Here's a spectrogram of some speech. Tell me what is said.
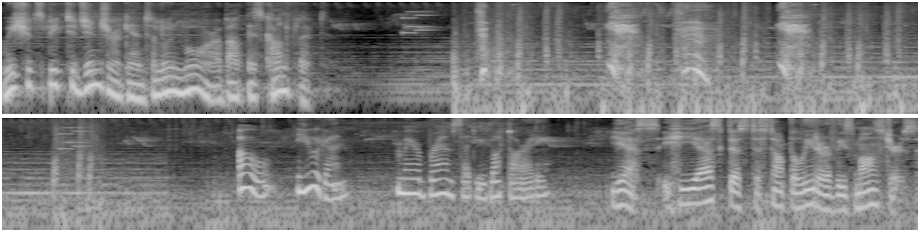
We should speak to Ginger again to learn more about this conflict. again. Mayor Bram said you'd left already. Yes, he asked us to stop the leader of these monsters.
